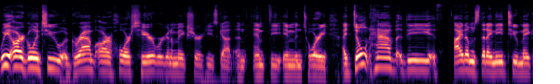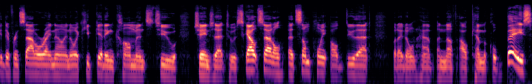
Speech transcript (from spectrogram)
we are going to grab our horse here. We're going to make sure he's got an empty inventory. I don't have the items that I need to make a different saddle right now. I know I keep getting comments to change that to a scout saddle. At some point I'll do that, but I don't have enough alchemical base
